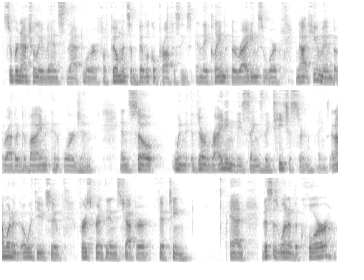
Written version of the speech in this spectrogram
supernatural events that were fulfillments of biblical prophecies. And they claim that the writings were not human, but rather divine in origin. And so when they're writing these things, they teach us certain things. And I want to go with you to 1 Corinthians chapter 15. And this is one of the core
